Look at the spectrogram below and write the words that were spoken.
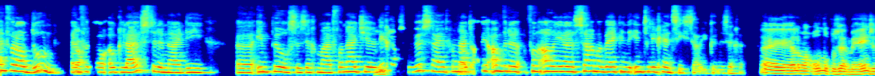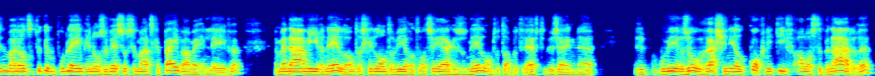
en vooral doen. En Ja. vooral ook luisteren naar die eh, impulsen, zeg maar. Vanuit je lichaamsbewustzijn, vanuit Ja. al je andere, van al je samenwerkende intelligenties, zou je kunnen zeggen. Nee, helemaal 100% mee eens. Maar dat is natuurlijk een probleem in onze westerse maatschappij waar wij in leven. En met name hier in Nederland. Er is geen land ter wereld wat zo erg is als Nederland wat dat betreft. We, zijn, eh, we proberen zo rationeel, cognitief alles te benaderen.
